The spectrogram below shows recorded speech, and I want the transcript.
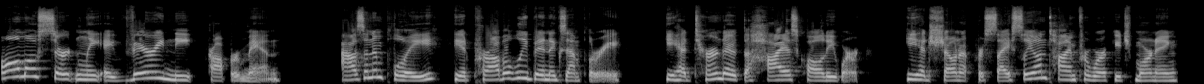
almost certainly a very neat, proper man. As an employee, he had probably been exemplary. He had turned out the highest quality work. He had shown up precisely on time for work each morning.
